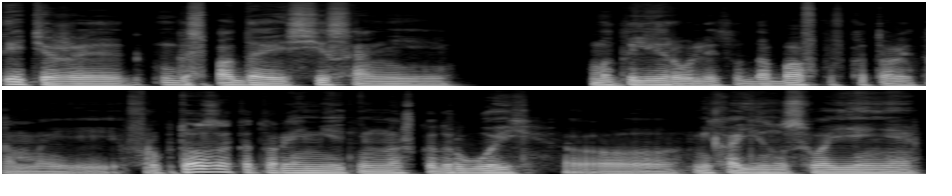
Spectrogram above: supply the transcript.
эти же господа из СИС, они моделировали эту добавку, в которой там и фруктоза, которая имеет немножко другой э, механизм усвоения,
